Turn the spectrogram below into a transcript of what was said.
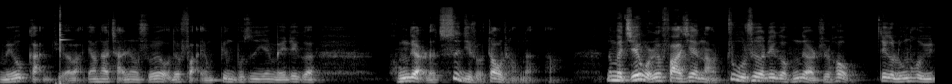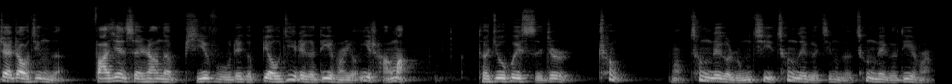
没有感觉吧？让它产生所有的反应，并不是因为这个红点的刺激所造成的啊。那么结果就发现呢，注射这个红点之后，这个龙头鱼再照镜子，发现身上的皮肤这个标记这个地方有异常嘛，它就会使劲儿蹭啊，蹭这个容器，蹭这个镜子，蹭这个地方，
